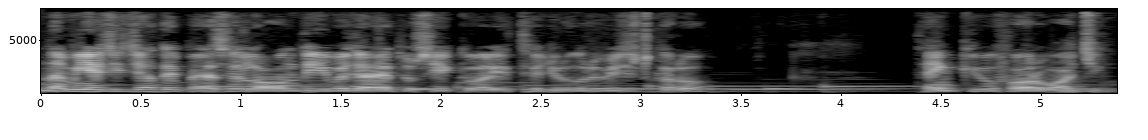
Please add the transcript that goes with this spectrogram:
ਨਵੀਆਂ ਚੀਜ਼ਾਂ ਤੇ ਪੈਸੇ ਲਾਉਣ ਦੀ ਬਜਾਏ ਤੁਸੀਂ ਇੱਕ ਵਾਰੀ ਇੱਥੇ ਜ਼ਰੂਰ ਵਿਜ਼ਿਟ ਕਰੋ। ਥੈਂਕ ਯੂ ਫॉर ਵਾਚਿੰਗ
